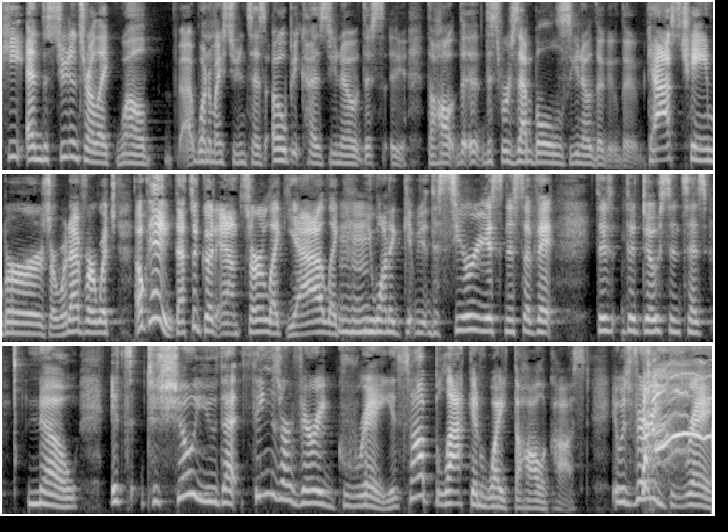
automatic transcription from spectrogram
he and the students are like well uh, one of my students says oh because you know this uh, the, the this resembles you know the the gas chambers or whatever which okay that's a good answer like yeah like you want to give the seriousness of it the the docent says no, it's to show you that things are very gray. It's not black and white, the Holocaust. It was very gray.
